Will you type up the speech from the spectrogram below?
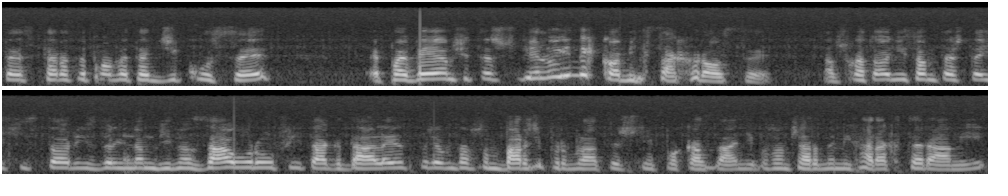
te stereotypowe te dzikusy pojawiają się też w wielu innych komiksach Rosy. Na przykład oni są też w tej historii z Doliną Dinozaurów i tak dalej, więc powiedziałbym, tam są bardziej problematycznie pokazani, bo są czarnymi charakterami.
